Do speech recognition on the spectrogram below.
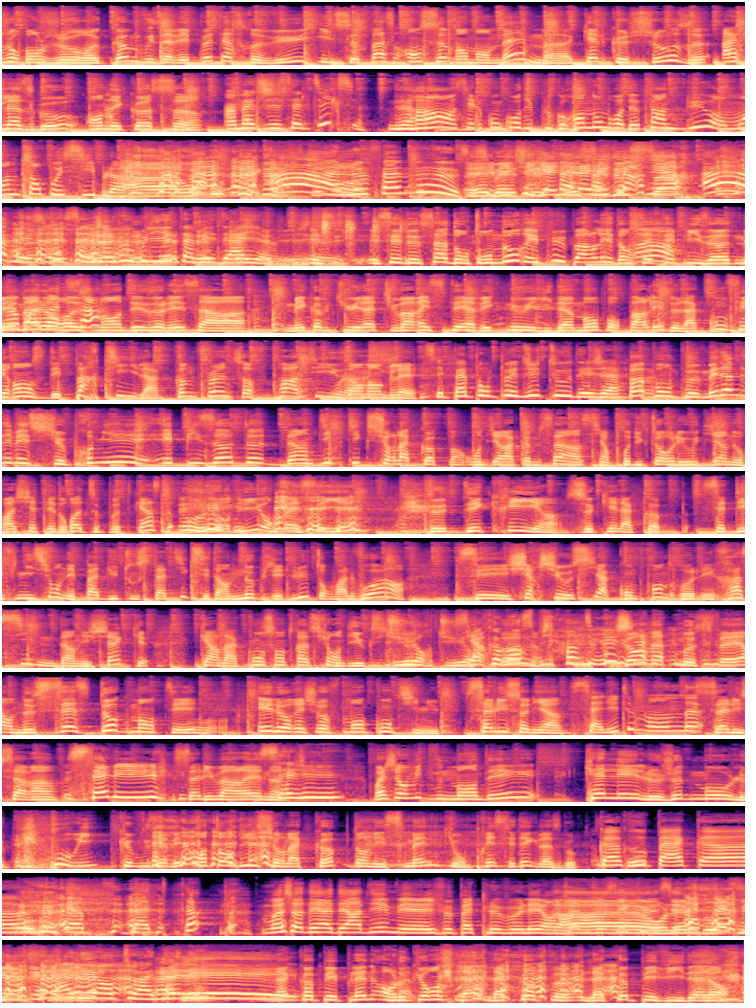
Bonjour, bonjour. Comme vous avez peut-être vu, il se passe en ce moment même quelque chose à Glasgow, en Écosse. Un match des Non, c'est le concours du plus grand nombre de pains de but en moins de temps possible. Ah ouais, Ah, le fameux Eh celui qui a gagné l'année c'est ça- dernière. Ah, mais c'est- c'est- j'avais oublié ta médaille. Et c'est- et c'est de ça dont on aurait pu parler dans cet Ah, épisode, mais pas de malheureusement, désolé Sarah. Mais comme tu es là, tu vas rester avec nous évidemment pour parler de la conférence des partis, la Conference of Parties en anglais. C'est pas pompeux du tout déjà. Pas pompeux. Mesdames et messieurs, premier épisode d'un diptyque sur la COP. On dira comme ça, hein, si un producteur hollywoodien nous rachète les droits de ce podcast. Aujourd'hui, on va essayer de décrire ce qu'est la COP. Cette définition n'est pas du tout statique, c'est un objet de lutte, on va le voir. C'est chercher aussi à comprendre les racines d'un échec, car la concentration en dioxyde Dur, de dur. Carbone commence bien déjà. dans l'atmosphère ne cesse d'augmenter et le réchauffement continue. Salut Sonia. Salut tout le monde Salut Sarah. Salut Salut Marlène. Salut. Moi, j'ai envie de vous demander quel est le jeu de mots le plus pourri que vous avez entendu sur la COP dans les semaines qui ont précédé Glasgow. Cop ou pas cop Moi j'en ai un dernier, mais je veux pas te le voler, Antoine. Ah, je sais que c'est ton beaucoup. préféré. Allez Antoine, La allez. COP est pleine. En l'occurrence, la, la COP, euh, la COP est vide. Alors,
